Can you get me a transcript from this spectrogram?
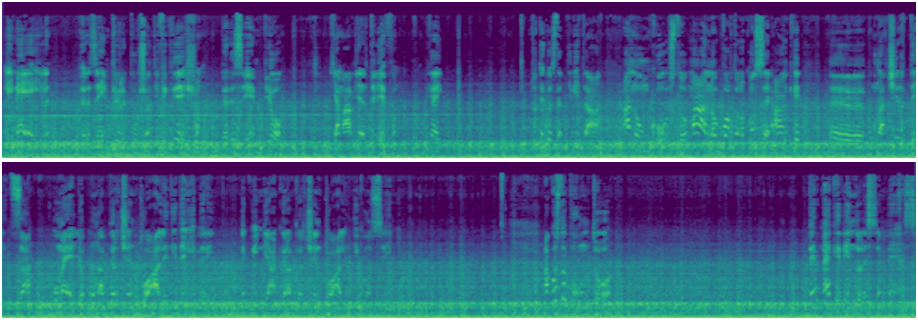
l'email, per esempio le push notification, per esempio chiamarli al telefono, ok? Tutte queste attività hanno un costo, ma hanno, portano con sé anche eh, una certezza, o meglio, una percentuale di delivery e quindi anche una percentuale di consegna. A questo punto, per me che vendo l'SMS,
